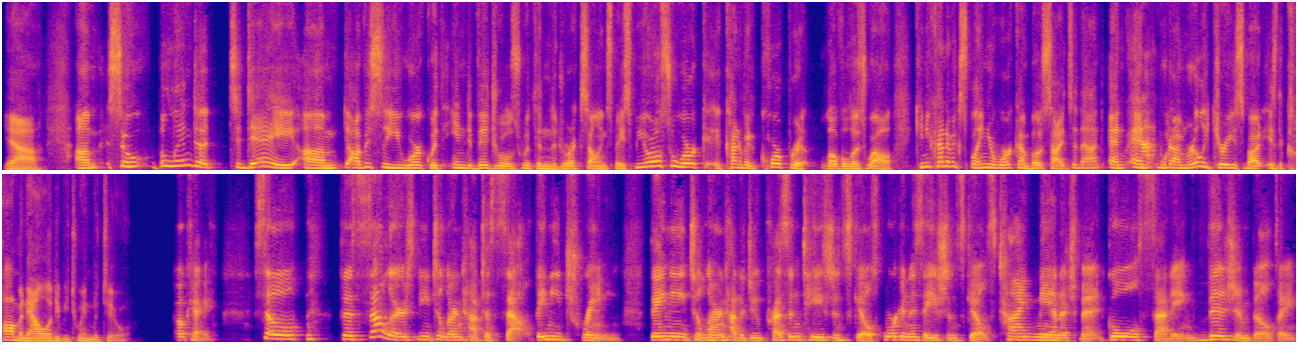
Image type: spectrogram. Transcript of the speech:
Yeah. Um, so, Belinda, today, um, obviously you work with individuals within the direct selling space, but you also work kind of at a corporate level as well. Can you kind of explain your work on both sides of that? And and what I'm really curious about is the commonality between the two. Okay. So the sellers need to learn how to sell. They need training. They need to learn how to do presentation skills, organization skills, time management, goal setting, vision building,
